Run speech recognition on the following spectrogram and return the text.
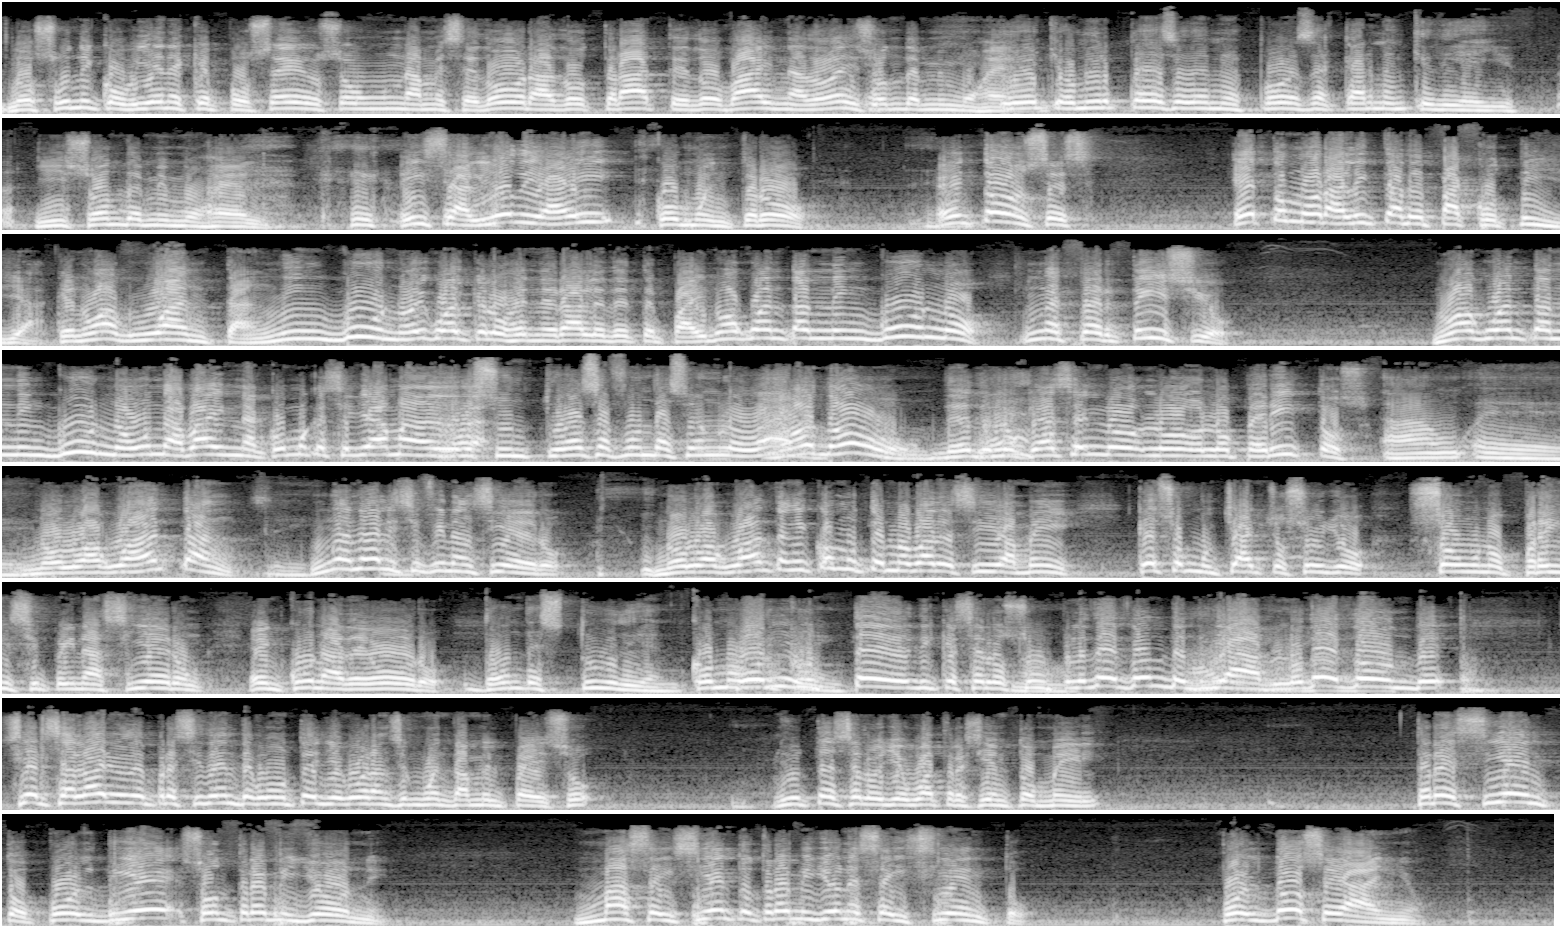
Los únicos bienes que poseo son una mecedora, dos trates, dos vainas, dos y son de mi Y mujer. 8 mil pesos de mi esposa, Carmen Quidiello. y son de mi mujer. Y salió de ahí como entró. Entonces, estos moralistas de pacotilla que no aguantan ninguno, igual que los generales de este país, no aguantan ninguno un experticio. No aguantan ninguno una vaina, ¿cómo que se llama? La suntuosa Fundación Global. No, no, de, de lo que hacen lo- lo- los peritos. Ah, eh, No lo aguantan. Sí. Un análisis financiero no lo aguantan. ¿Y cómo usted me va a decir a mí que esos muchachos suyos son unos príncipes y nacieron en cuna de oro? ¿Dónde estudian? ¿Cómo Porque viven? usted ni que se lo suple. ¿De dónde diablo? ¿De dónde? Si el salario del presidente cuando usted llegó eran 50 mil pesos y usted se lo llevó a 300 mil. 300 por 10 son 3 millones. Más 600, 3 millones 600 por 12 años.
